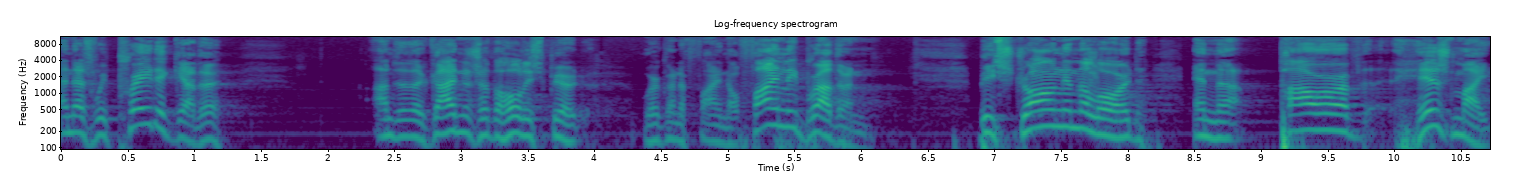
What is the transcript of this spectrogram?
And as we pray together, under the guidance of the Holy Spirit, we're going to find out. Finally, brethren, be strong in the Lord and the power of his might.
